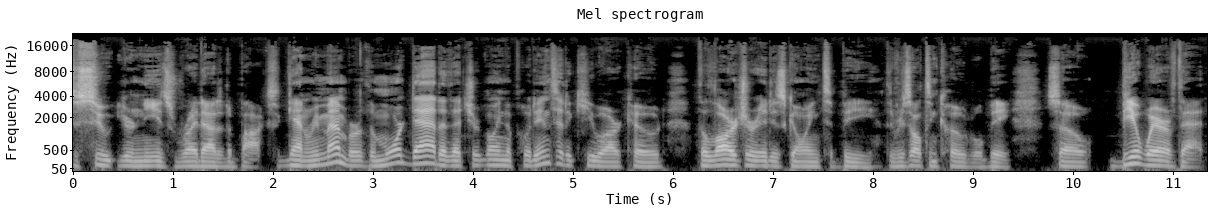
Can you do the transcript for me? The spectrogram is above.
to suit your needs right out of the box. Again, remember, the more data that you're going to put into the QR code, the larger it is going to be. The resulting code will be. So be aware of that.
